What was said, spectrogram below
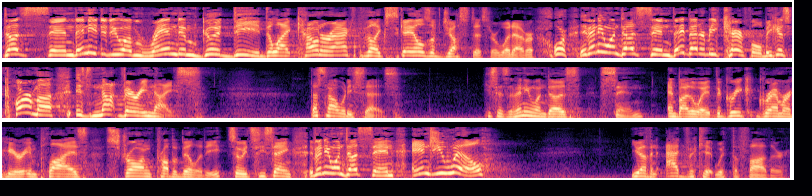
does sin, they need to do a random good deed to like counteract the like scales of justice or whatever. Or if anyone does sin, they better be careful because karma is not very nice. That's not what he says. He says if anyone does sin, and by the way, the Greek grammar here implies strong probability. So he's saying, if anyone does sin, and you will, you have an advocate with the Father,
